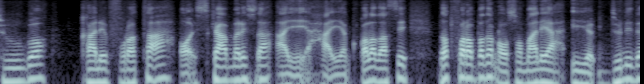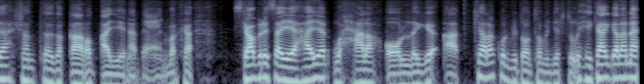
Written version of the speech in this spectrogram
Tuugo qalin furata ah oo iskamarisa ayay ahaayeen. Qoladaasi dad fara badan oo soomaaliya iyo dunida shanteeda qaarod ayayna dhaceen. Marka iskamaris ayay ahaayeen waxaala oo laga aad kala kulmi doonto ma jirto. Wixii kaa galana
